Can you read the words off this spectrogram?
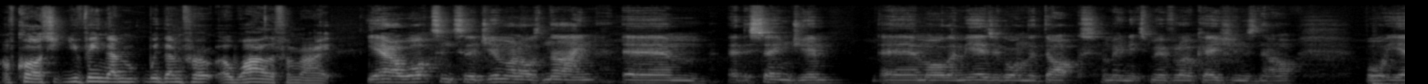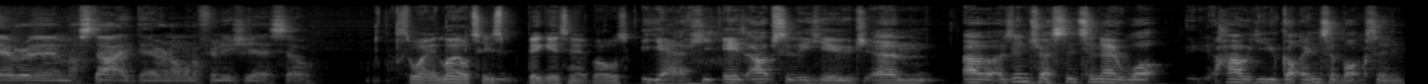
of course, you've been them with them for a while, if I'm right. yeah. I walked into the gym when I was nine. Um, at the same gym, um, all them years ago on the docks. I mean, it's moved locations now, but yeah, um, I started there and I want to finish. here. so That's the way loyalty's big, isn't it, Bowles? Yeah, it's absolutely huge. Um, I was interested to know what, how you got into boxing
